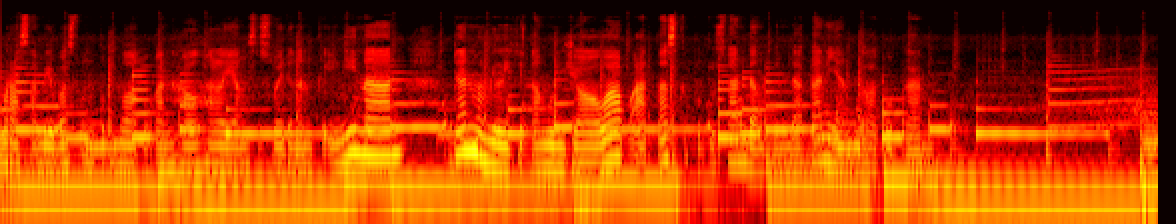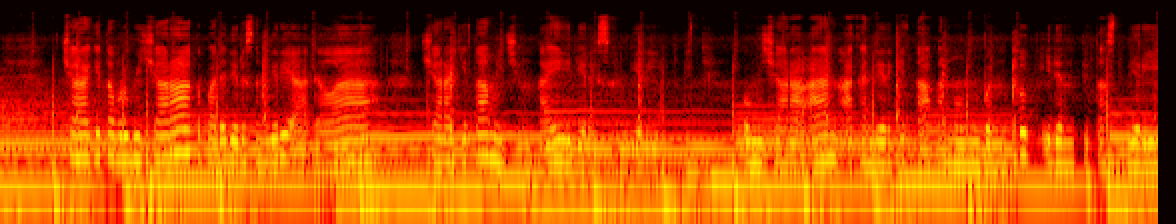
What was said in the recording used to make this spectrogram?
merasa bebas untuk melakukan hal-hal yang sesuai dengan keinginan dan memiliki tanggung jawab atas keputusan dan tindakan yang dilakukan. Cara kita berbicara kepada diri sendiri adalah cara kita mencintai diri sendiri. Pembicaraan akan diri kita akan membentuk identitas diri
